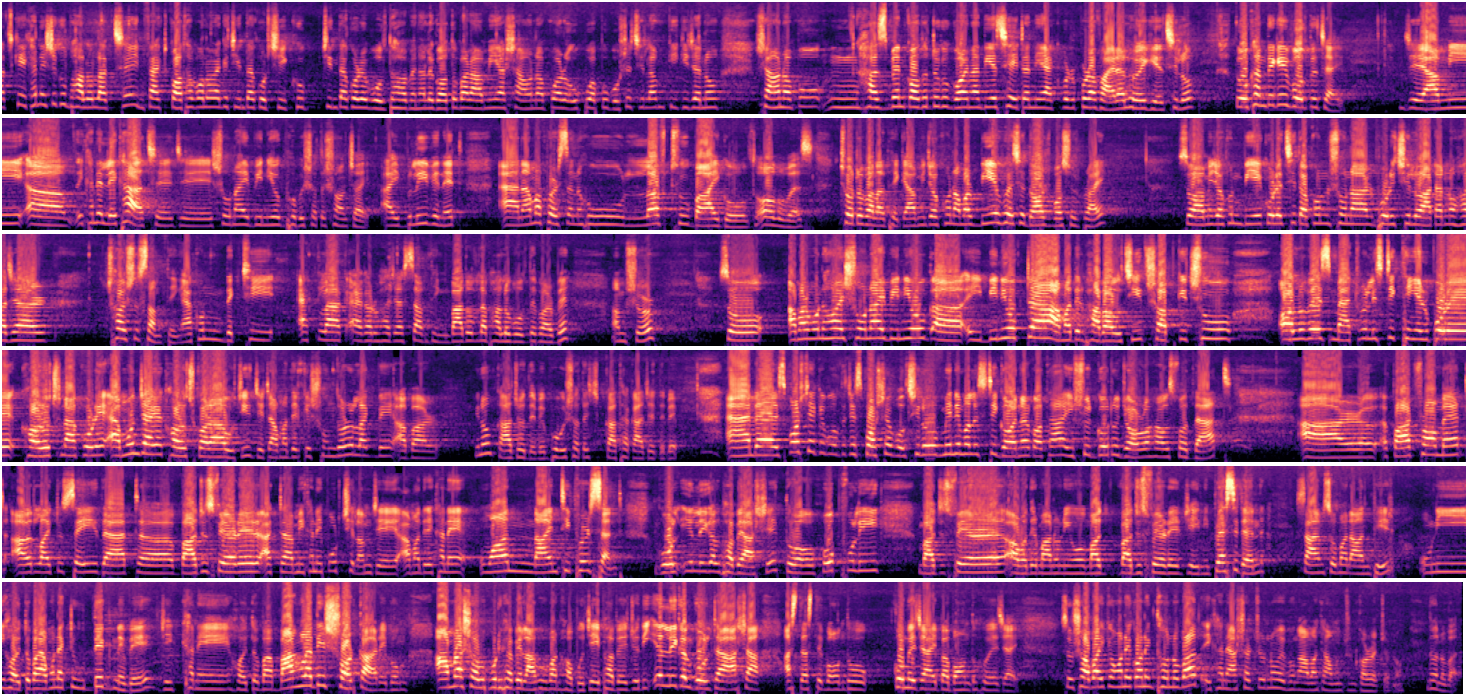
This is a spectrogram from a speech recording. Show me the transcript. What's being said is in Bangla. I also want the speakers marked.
Speaker 1: আজকে এখানে এসে খুব ভালো লাগছে। ইনফ্যাক্ট কথা বলার আগে চিন্তা করছি, খুব চিন্তা করে বলতে হবে। নাহলে গতবার আমি আর শাওন আপু আর অপু আপু বসেছিলাম, কি কি যেন শাওন আপু হাজব্যান্ড কতটুকু গয়না দিয়েছে এটা নিয়ে একবার পুরো ভাইরাল হয়ে গিয়েছিল। তো ওখান থেকেই বলতে চাই যে আমি এখানে লেখা আছে যে সোনায় বিনিয়োগ ভবিষ্যতে সঞ্চয়। I believe in it and am a person who love to buy gold always ছোটোবেলা থেকে। আমি যখন আমার বিয়ে হয়েছে দশ বছর প্রায় সো আমি যখন বিয়ে করেছি, তখন সোনার ভরি ছিল আটান্ন হাজার ছয়শো সামথিং এখন দেখছি এক লাখ এগারো হাজার সামথিং বাদলদা ভালো বলতে পারবে আম শিওর সো আমার মনে হয় সোনায় বিনিয়োগ এই বিনিয়োগটা আমাদের ভাবা উচিত। সব কিছু অলওয়েজ ম্যাটেরিয়ালিস্টিক থিংয়ের উপরে খরচ না করে এমন জায়গায় খরচ করা উচিত যেটা আমাদেরকে সুন্দরও লাগবে, আবার ইউনো কাজও দেবে, ভবিষ্যতে কথা কাজে দেবে। অ্যান্ড স্পর্শাকে বলতে চাই, স্পর্শা বলছিল মিনিমালিস্টিক গয়নার কথা ইউ শুড গো টু জরো house for that R apart from it I would like to say that Bajus ফেয়ারের একটা আমি এখানে পড়ছিলাম যে আমাদের এখানে ওয়ান নাইনটি পার্সেন্ট গোল ইলিগালভাবে আসে। তো হোপফুলি বাজুস ফেয়ার আমাদের মাননীয় বাজুস ফেয়ারের যিনি প্রেসিডেন্ট সায়েম সোমান আনভির উনি হয়তোবা এমন একটি উদ্যোগ নেবে যেখানে হয়তোবা বাংলাদেশ সরকার এবং আমরা সর্বোপরিভাবে লাভবান হব যে এইভাবে যদি ইলিগাল গোলটা আসা আস্তে আস্তে বন্ধ কমে যায় বা বন্ধ হয়ে যায়। সো সবাইকে অনেক অনেক ধন্যবাদ এখানে আসার জন্য এবং আমাকে আমন্ত্রণ করার জন্য। ধন্যবাদ।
